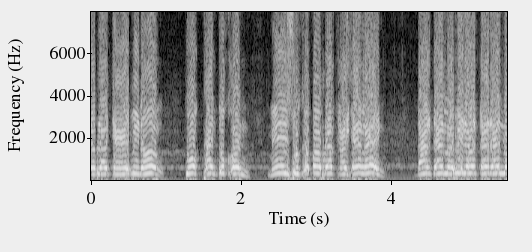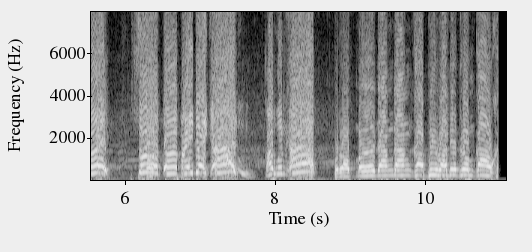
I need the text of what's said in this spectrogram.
กำลังใจให้พี่น้อง ทุกท่านทุกคนมีสุขภาพร่างกายแข็งแรงดังๆเลยพี่น้องดังๆหน่อยสู้ต่อไปด้วยกัน ขอบคุณครับ ปรบมือดัง ๆ ครับพี่วานิชร่มเก้าครับ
